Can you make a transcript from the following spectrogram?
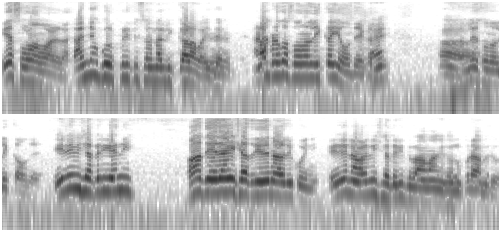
ਇਹ 16 ਮਾਡਲ ਹੈ ਤਾਂਜੋ ਗੁਰਪ੍ਰੀਤ ਸੋਨਾਲੀਕਾ ਵਾਲਾ ਵੱਜਦਾ। ਆਪਣੇ ਕੋਲ ਸੋਨਾਲੀਕਾ ਹੀ ਆਉਂਦੇ ਆ ਕੱਲੇ ਹਾਂ। ਕੱਲੇ ਸੋਨਾਲੀਕਾ ਆਉਂਦੇ ਆ। ਇਹਦੇ ਵੀ ਛਤਰੀ ਹੈ ਨਹੀਂ ਹਾਂ ਦੇ ਦਾਂਗੇ ਛਤਰੀ ਦੇ ਨਾਲ ਵੀ ਕੋਈ ਨਹੀਂ। ਇਹਦੇ ਨਾਲ ਵੀ ਛਤਰੀ ਦਵਾਵਾਂਗੇ ਤੁਹਾਨੂੰ ਭਰਾ ਮੇਰੇ।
